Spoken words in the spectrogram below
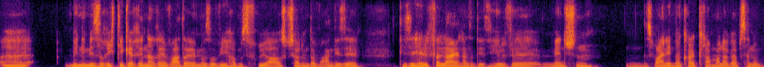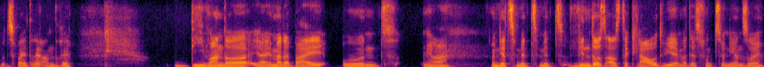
Äh, wenn ich mich so richtig erinnere, war da immer so, wie haben es früher ausgeschaut und da waren diese, diese Helferlein, also diese Hilfemenschen, das war nicht nur Karl Klammer, da gab es ja noch zwei, drei andere. Die waren da ja immer dabei und ja, und jetzt mit, mit Windows aus der Cloud, wie immer das funktionieren soll,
